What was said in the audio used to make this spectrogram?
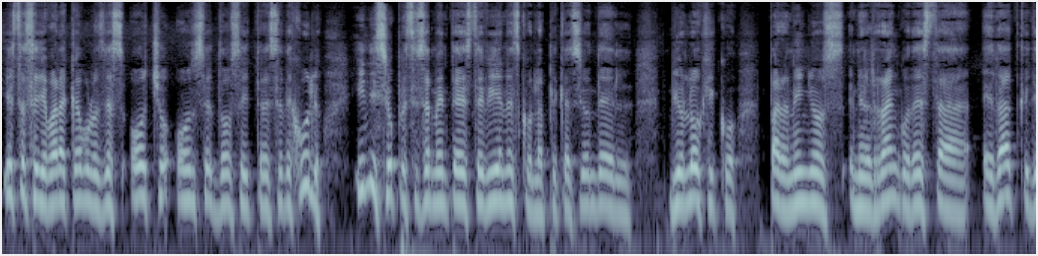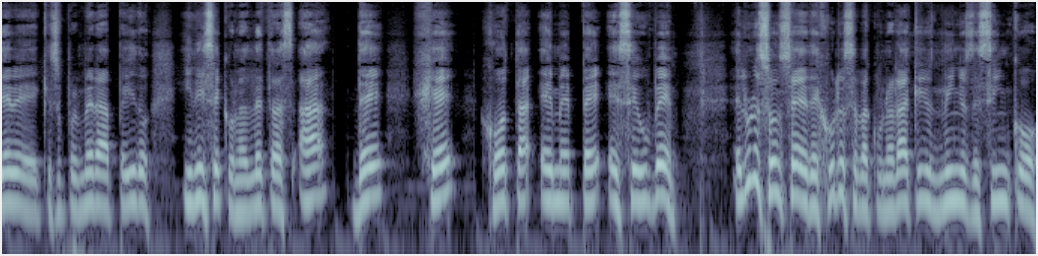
y esta se llevará a cabo los días 8, 11, 12 y 13 de julio. Inició precisamente este viernes con la aplicación del biológico para niños en el rango de esta edad que lleve que su primer apellido inicie con las letras A, D, G, J, M, P, S, V. El lunes 11 de julio se vacunará a aquellos niños de 5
